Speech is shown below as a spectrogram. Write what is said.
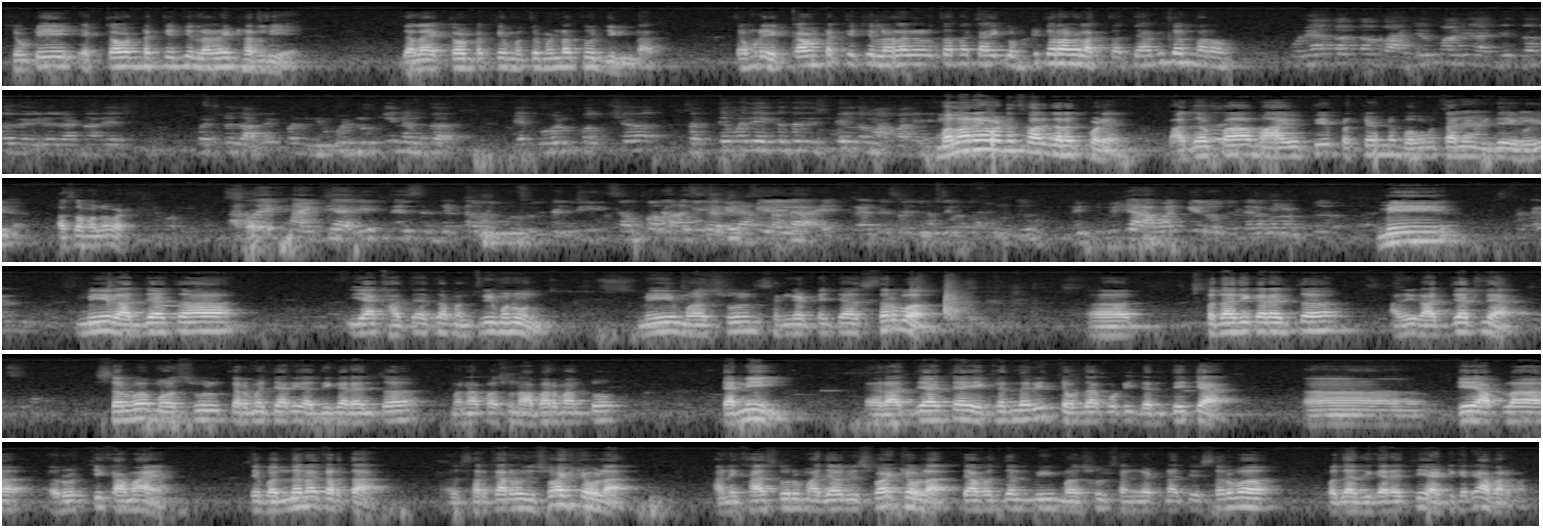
शेवटी एक्कावन्न टक्केची लढाई ठरली आहे. ज्याला एक्कावन्न टक्के मतं मिळणार तो जिंकणार. त्यामुळे एक्कावन्न टक्केची लढाई लढताना काही गोष्टी कराव्या लागतात त्या आम्ही करणार आहोत. पुण्यात आता भाजप आणि अजितदादा वेगळे लढणारे स्पष्ट झाले पण निवडणुकीनंतर हे दोन पक्ष सत्तेमध्ये एकत्र दिसतील का मला नाही वाटत फार गरज पडेल. भाजपा महायुती प्रचंड बहुमताने विजयी होईल असं मला वाटतं. आता एक माहिती आली ते संघटना त्यांनी संपर्क स्थगित केलेला आहे. राज्य. आणि तुम्ही जे आवाहन केलं होतं त्याला मला वाटतं मी मी राज्याचा या खात्याचा मंत्री म्हणून मी महसूल संघटनेच्या सर्व पदाधिकाऱ्यांचं आणि राज्यातल्या सर्व महसूल कर्मचारी अधिकाऱ्यांचं मनापासून आभार मानतो. त्यांनी राज्याच्या एकंदरीत चौदा कोटी जनतेच्या जे आपला रोजची कामं आहे ते बंद न करता सरकारवर विश्वास ठेवला आणि खास करून माझ्यावर विश्वास ठेवला त्याबद्दल मी महसूल संघटनाचे सर्व पदाधिकाऱ्यांचे या ठिकाणी आभार मानतो.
